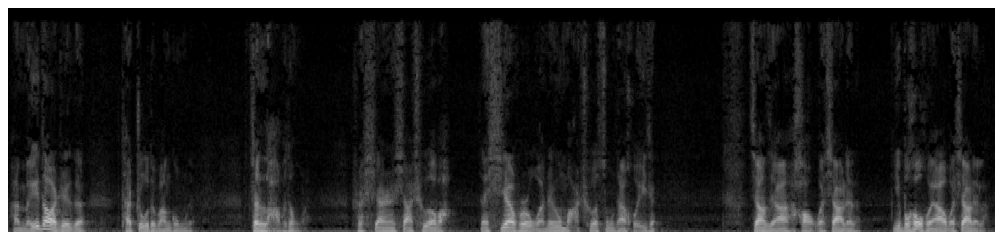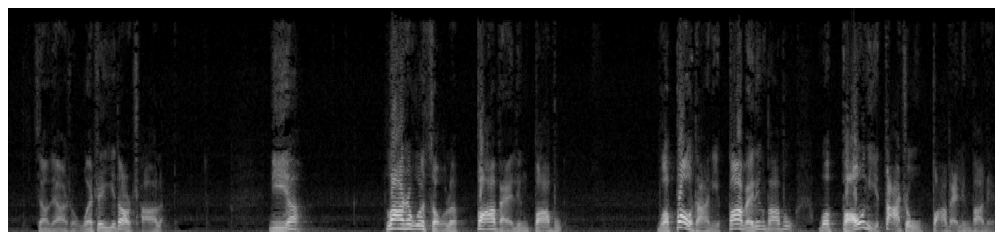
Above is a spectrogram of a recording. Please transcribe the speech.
还没到这个他住的王宫呢，真拉不动了。说先生下车吧，咱歇会儿，我那有马车送咱回去。姜子牙好，我下来了，你不后悔啊？我下来了。姜子牙说：“我这一道查了，你呀，拉着我走了八百零八步，我报答你八百零八步。”我保你大周八百零八年。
